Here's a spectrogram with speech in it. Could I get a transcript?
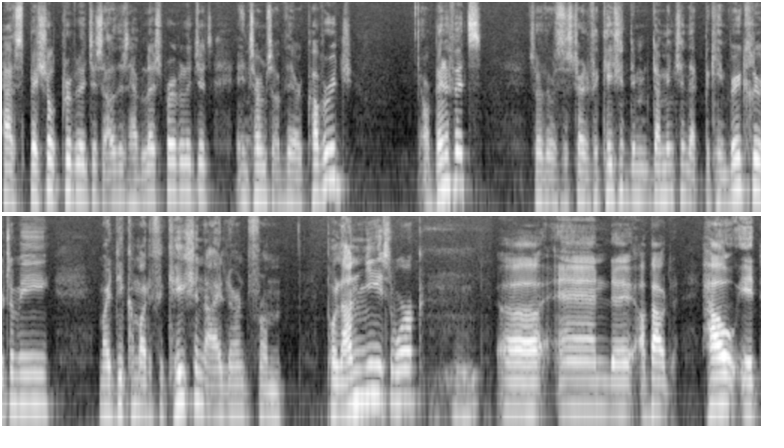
have special privileges, others have less privileges in terms of their coverage or benefits. So there was a stratification dim- dimension that became very clear to me. My decommodification I learned from Polanyi's work mm-hmm. uh, and uh, about how it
